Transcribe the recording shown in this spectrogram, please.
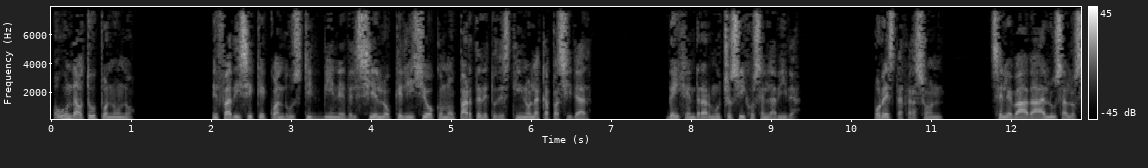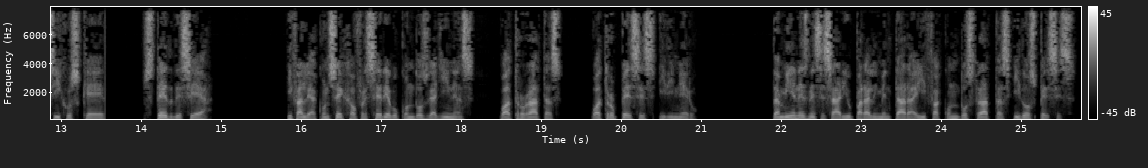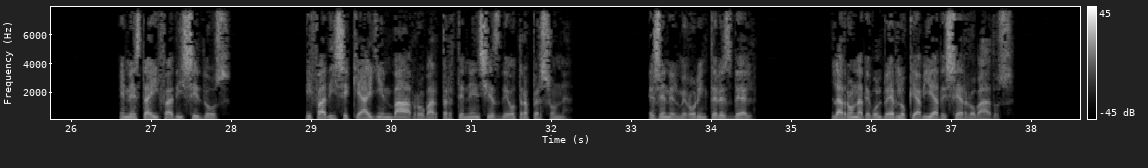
o una o tú pon uno. Efa dice que cuando usted viene del cielo que eligió como parte de tu destino la capacidad de engendrar muchos hijos en la vida. Por esta razón, se le va a dar a luz a los hijos que usted desea. Ifa le aconseja ofrecer Evo con dos gallinas, cuatro ratas, cuatro peces y dinero. También es necesario para alimentar a Ifa con dos ratas y dos peces. En esta Ifa dice dos. Ifa dice que alguien va a robar pertenencias de otra persona. Es en el mejor interés de él. Ladrón a devolver lo que había de ser robados.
